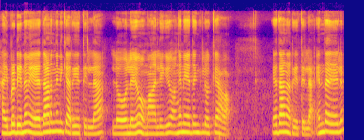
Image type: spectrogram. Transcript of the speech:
ഹൈബ്രിഡ് ഇനം ഏതാണെന്ന് എനിക്കറിയത്തില്ല. ലോലയോ മാലികയോ അങ്ങനെ ഏതെങ്കിലുമൊക്കെ ആവാം. ഏതാണെന്നറിയത്തില്ല. എന്തായാലും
